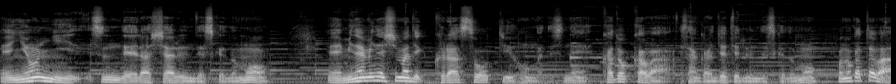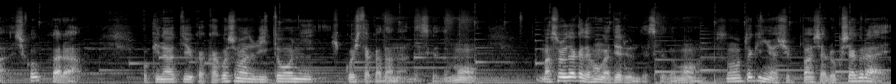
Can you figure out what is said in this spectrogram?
えー、日本に住んでいらっしゃるんですけどもえー、南の島で暮らそうっていう本がですね角川さんから出てるんですけどもこの方は四国から沖縄というか鹿児島の離島に引っ越した方なんですけども、まあ、それだけで本が出るんですけどもその時には出版社6社ぐらい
